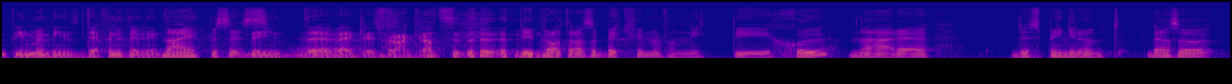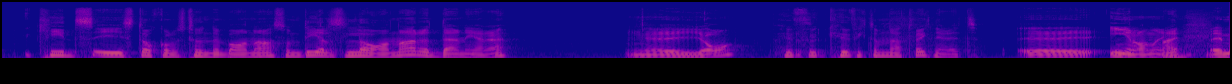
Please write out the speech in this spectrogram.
i filmen finns definitivt inte. Nej, precis. Det är inte Eh, verklighetsförankrat. Vi pratar alltså Beck-filmen från 97. När eh, det springer runt... Det är alltså kids i Stockholms tunnelbana som dels lanar där nere. Eh, ja. Hur, fick- hur fick de nätverk ner dit? Eh, ingen aning. Men,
